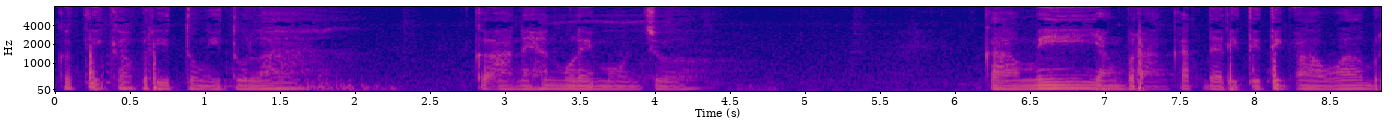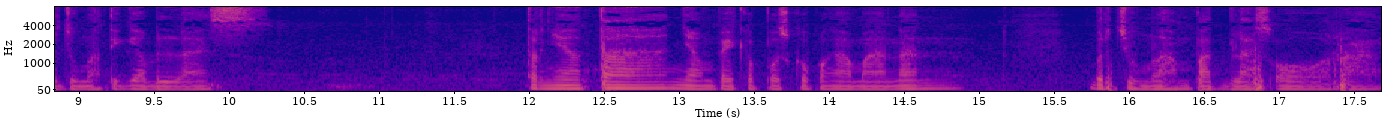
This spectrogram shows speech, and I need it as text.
Ketika berhitung itulah keanehan mulai muncul. Kami yang berangkat dari titik awal berjumlah 13 ternyata nyampe ke posko pengamanan berjumlah 14 orang.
